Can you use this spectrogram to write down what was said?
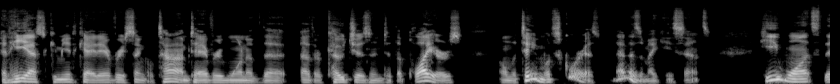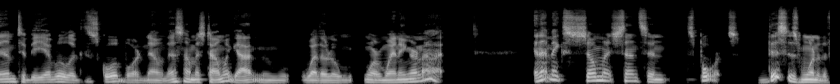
And he has to communicate every single time to every one of the other coaches and to the players on the team what the score is. That doesn't make any sense. He wants them to be able to look at the scoreboard, know this how much time we got and whether we're winning or not. And that makes so much sense in sports. This is one of the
